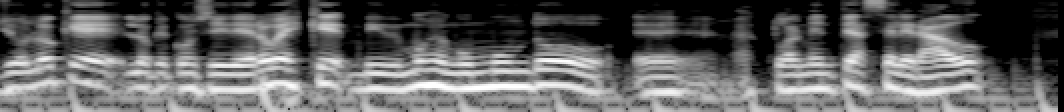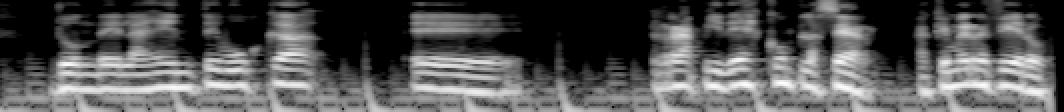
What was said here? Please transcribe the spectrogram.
Yo lo que, lo que considero es que vivimos en un mundo eh, actualmente acelerado donde la gente busca eh, rapidez con placer. ¿A qué me refiero?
